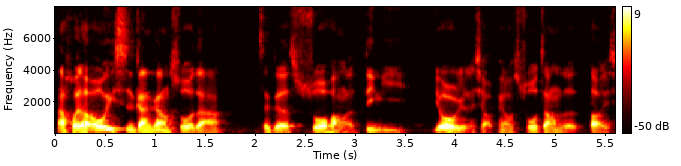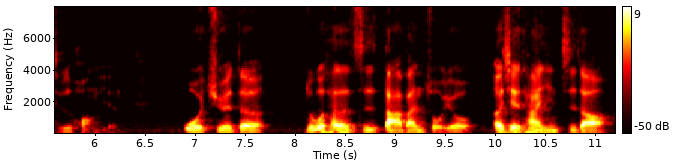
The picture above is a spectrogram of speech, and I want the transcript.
那回到欧医师刚刚说的啊，这个说谎的定义，幼儿园的小朋友说这样的到底是不是谎言？我觉得如果他的是大班左右，而且他已经知道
